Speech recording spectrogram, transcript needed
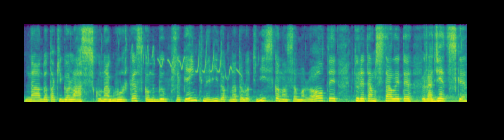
na, do takiego lasku na górkę, skąd był przepiękny widok na to lotnisko, na samoloty, które tam stały, te radzieckie.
